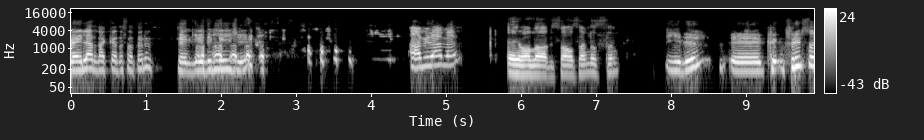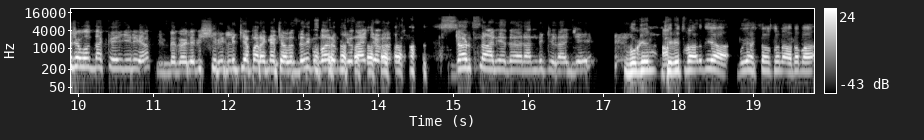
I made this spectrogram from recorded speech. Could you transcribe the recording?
Beyler dakikada satarız. Sevgili dinleyici. Abi ne haber? Eyvallah abi sağ ol sen nasılsın? İyidir. Ee, Fritz hocam 10 dakikaya geliyor. Biz de böyle bir şirinlik yaparak açalım dedik. Umarım Yunanca 4 saniyede öğrendik Yunancayı. Bugün tweet vardı ya bu yaştan sonra adama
